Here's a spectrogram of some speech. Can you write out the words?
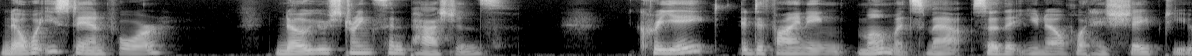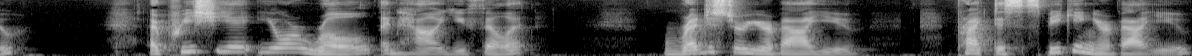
Know what you stand for, know your strengths and passions, create a defining moments map so that you know what has shaped you, appreciate your role and how you fill it, register your value practice speaking your value,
